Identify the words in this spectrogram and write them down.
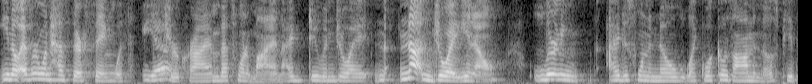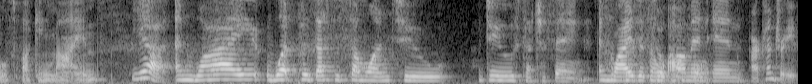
You know, everyone has their thing with Yeah. true crime. That's one of mine. I do enjoy n- not enjoy, you know, learning I just want to know like what goes on in those people's fucking minds. Yeah, and why? What possesses someone to do such a thing, and why is it so, so common in our country?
